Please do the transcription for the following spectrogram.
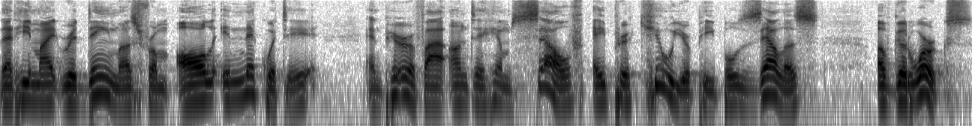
that he might redeem us from all iniquity and purify unto himself a peculiar people, zealous of good works.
